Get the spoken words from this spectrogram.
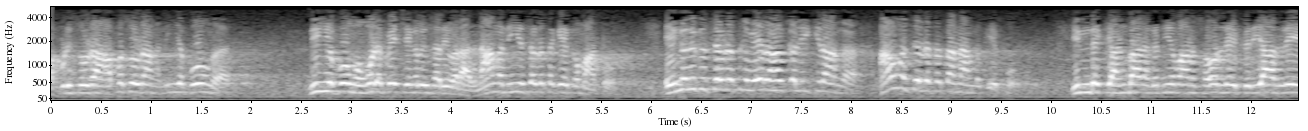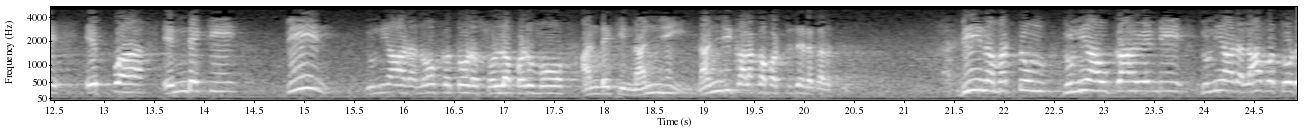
அப்படி சொல்றாங்க அப்ப சொல்றாங்க நீங்க போங்க. நீங்க போங்க உங்களோட பேச்சு எங்களுக்கு சரி வராது. நாங்க நீங்க செல்றத கேட்க மாட்டோம். எங்களுக்கு செல்றதுக்கு வேற ஆட்கள் இருக்கிறாங்க அவங்க செல்றதை தான் நாங்க கேட்போம். இன்றைக்கு அன்பான கண்ணியமான சோர்லே பெரியார்களே எப்ப என்றைக்கு தீன் துனியாட நோக்கத்தோட சொல்லப்படுமோ அன்றைக்கு நஞ்சி நஞ்சி கலக்கப்பட்டது என கருத்து. தீன மட்டும் துனியாவுக்காக வேண்டி துனியாட லாபத்தோட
